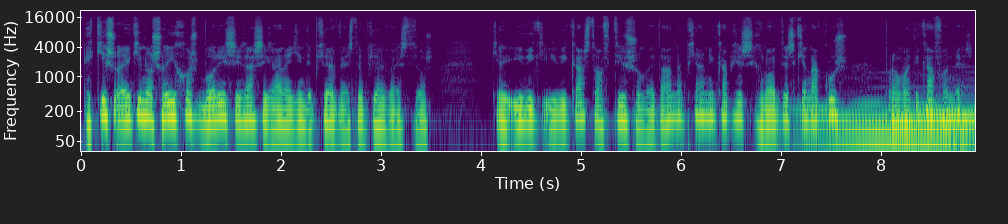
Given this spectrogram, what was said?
Εκεί, εκείνος ο ήχος μπορεί σιγά σιγά να γίνεται πιο ευαίσθητο, πιο ευαίσθητος και ειδι- ειδικά στο αυτί σου μετά να πιάνει κάποιες συχνότητες και να ακούς πραγματικά φωνές.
